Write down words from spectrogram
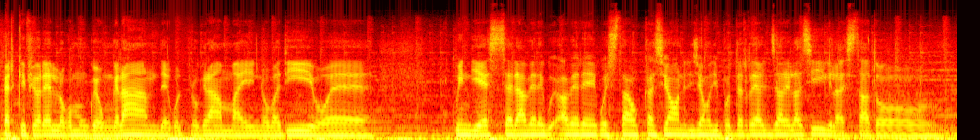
Perché Fiorello comunque è un grande, quel programma è innovativo e quindi essere, avere, avere questa occasione diciamo, di poter realizzare la sigla è stato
